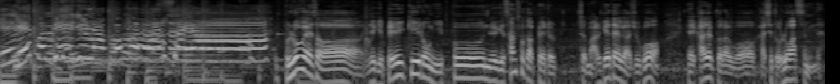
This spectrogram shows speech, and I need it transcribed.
예쁜 백일랑 꽃 보러 왔어요. 블로그에서 여기 백기롱 이쁜 여기 산소 카페를 좀 알게 돼가지고 예, 가족들하고 같이 놀러 왔습니다.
